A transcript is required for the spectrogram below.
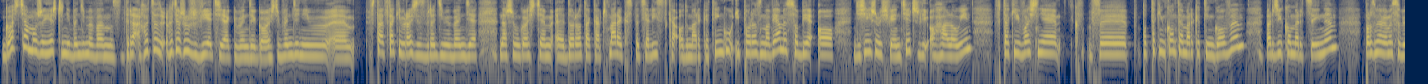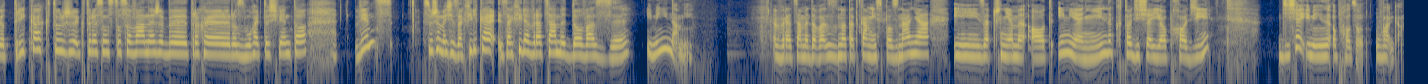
Gościa może jeszcze nie będziemy wam zdradzać, chociaż, chociaż już wiecie, jaki będzie gość. Będzie nim, w, ta, w takim razie zdradzimy, będzie naszym gościem e, Dorota Kaczmarek, specjalistka od marketingu i porozmawiamy sobie o dzisiejszym święcie, czyli o Halloween, w takiej właśnie, w, pod takim kątem marketingowym, bardziej komercyjnym. Porozmawiamy sobie o trikach, którzy, które są stosowane, żeby trochę rozdmuchać to święto. Więc Słyszymy się za chwilkę. Za chwilę wracamy do Was z imieninami. Wracamy do Was z notatkami z Poznania i zaczniemy od imienin. Kto dzisiaj je obchodzi? Dzisiaj imieniny obchodzą, uwaga,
